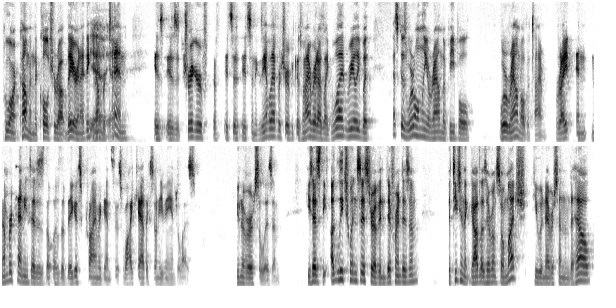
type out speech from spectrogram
who aren't coming, the culture out there. And I think Yeah, number yeah. ten is is a trigger. It's a it's an example of that for sure. Because when I read, I was like, what really? But that's because we're only around the people we're around all the time, right? And number ten, he says, is the, is the biggest crime against this. Why Catholics don't evangelize? Universalism. He says the ugly twin sister of indifferentism, the teaching that God loves everyone so much he would never send them to hell.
